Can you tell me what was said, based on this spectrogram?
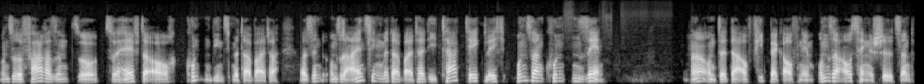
unsere Fahrer sind so zur Hälfte auch Kundendienstmitarbeiter. Das sind unsere einzigen Mitarbeiter, die tagtäglich unseren Kunden sehen ne, und da auch Feedback aufnehmen, unser Aushängeschild sind.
